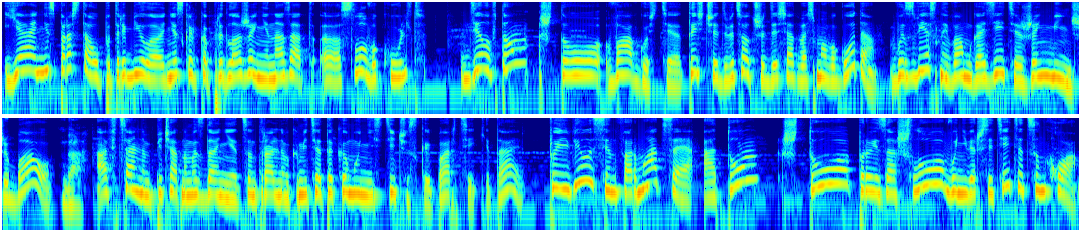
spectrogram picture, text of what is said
Я неспроста употребила несколько предложений назад э, слово «культ», Дело в том, что в августе 1968 года в известной вам газете «Женьминь Жибао» Да. официальном печатном издании Центрального комитета Коммунистической партии Китая появилась информация о том, что произошло в университете Цинхуа.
